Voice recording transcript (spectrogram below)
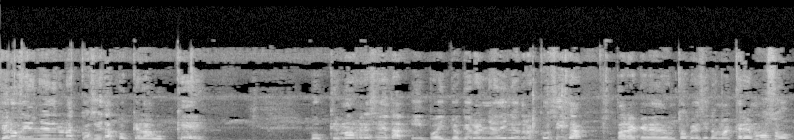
Yo le voy a añadir unas cositas porque la busqué. Busqué más recetas y pues yo quiero añadirle otras cositas para que le dé un toquecito más cremoso.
